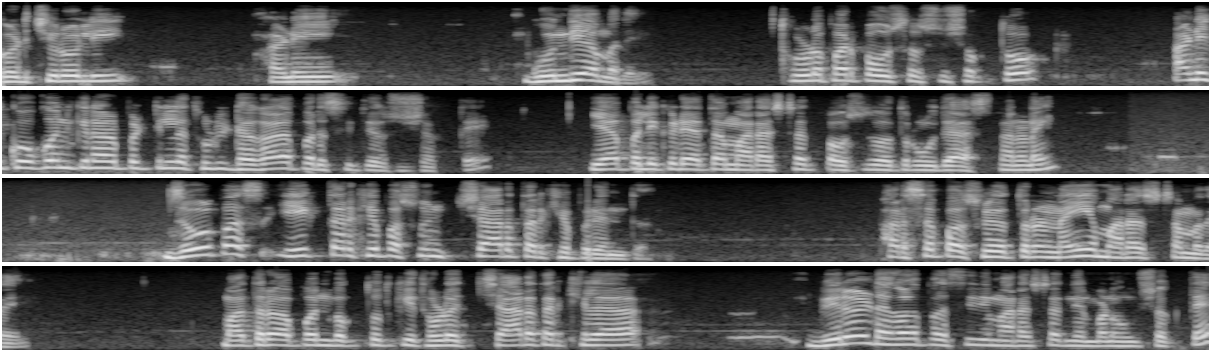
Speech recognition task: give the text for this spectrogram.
गडचिरोली आणि गोंदियामध्ये थोडंफार पाऊस असू शकतो आणि कोकण किनारपट्टीला थोडी ढगाळ परिस्थिती असू शकते. या पलीकडे आता महाराष्ट्रात पावसाचं वातावरण उद्या असणार नाही. जवळपास एक तारखेपासून चार तारखेपर्यंत फारसं पावसाळी वातावरण नाही आहे महाराष्ट्रामध्ये. मात्र आपण बघतो की थोडं चार तारखेला विरळ ढगाळ परिस्थिती महाराष्ट्रात निर्माण होऊ शकते.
